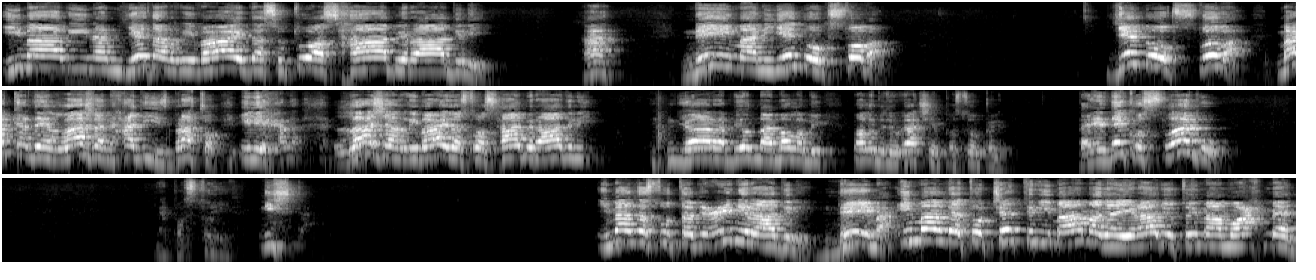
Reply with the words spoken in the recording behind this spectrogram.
Ima li nam jedan rivaj da su to ashabi radili? Ha? Nema ni jednog slova. Jednog slova. Makar da je lažan hadis, braćo, ili lažan rivaj da su ashabi radili, ja rabi, odmah malo bi, malo bi drugačije postupili. Da je neko slagu, ne postoji ništa. Ima da su tabi'ini radili? Nema. Ima da je to četiri mama da je radio, to imamo Ahmed,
